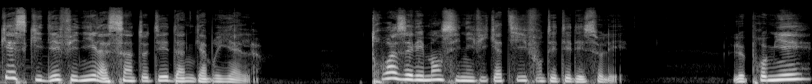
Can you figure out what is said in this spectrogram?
Qu'est-ce qui définit la sainteté d'Anne Gabrielle Trois éléments significatifs ont été décelés. Le premier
